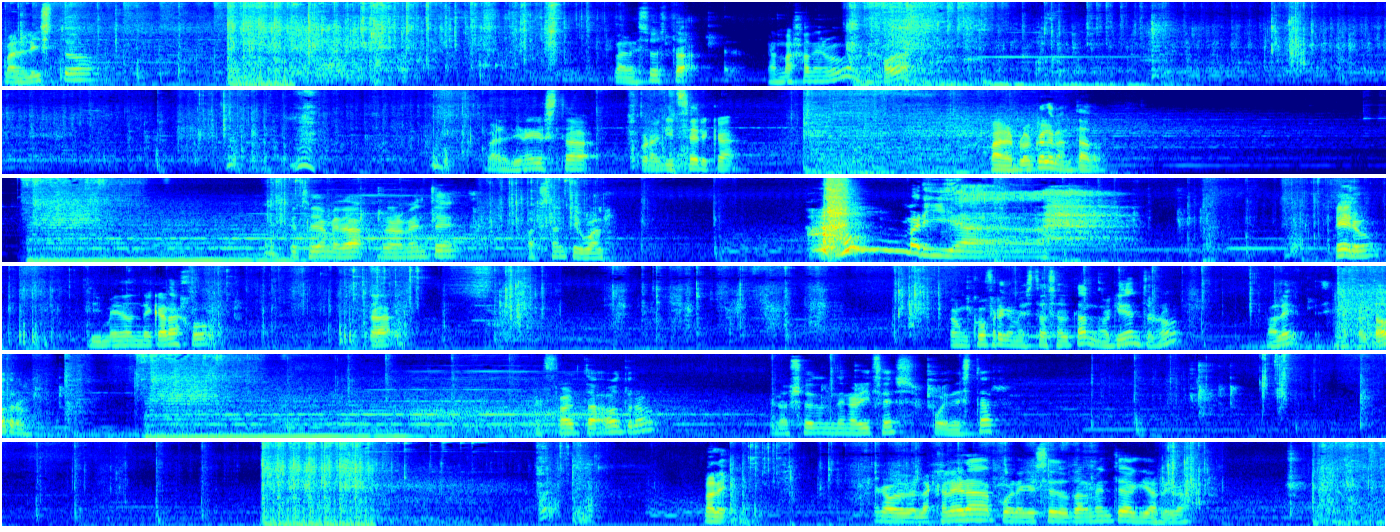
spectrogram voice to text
Vale, listo. Vale, eso está... ¿La baja de nuevo? Me jodas. Vale, tiene que estar por aquí cerca. Vale, el bloque levantado. Esto ya me da realmente bastante igual. María. Pero, dime dónde carajo está Hay un cofre que me está saltando aquí dentro, ¿no? Vale, y me falta otro. Me falta otro. No sé dónde narices puede estar. Vale. Acabo de ver la escalera. Puede que esté totalmente aquí arriba.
